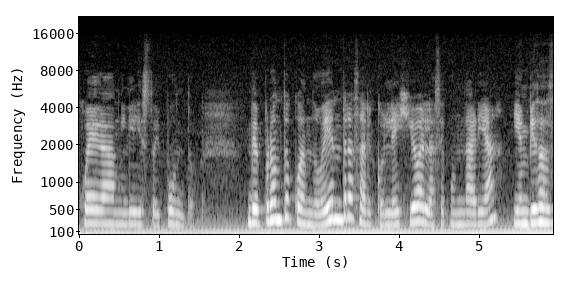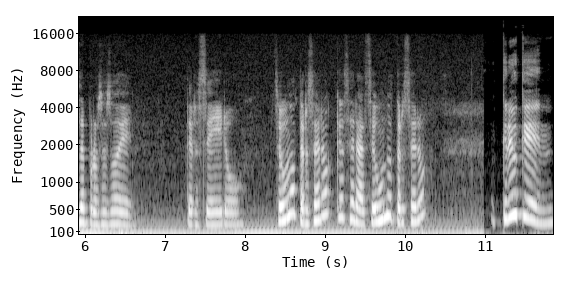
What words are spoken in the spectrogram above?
juegan y listo y punto. De pronto cuando entras al colegio, a la secundaria, y empiezas ese proceso de tercero, segundo, tercero, ¿qué será? ¿Segundo, tercero? Creo que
